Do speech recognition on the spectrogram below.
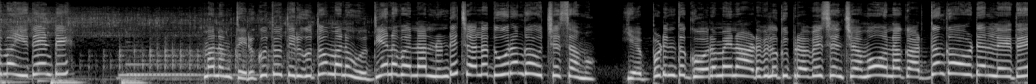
ముషికొత్తమ ఇదేంటి? మనం తిరుగుతూ తిరుగుతూ మన ఉద్యానవనం నుండి చాలా దూరంగా వచ్చేసాము. ఎప్పుడింత ఘోరమైన అడవిలోకి ప్రవేశించామో నాకు అర్థం కావటం లేదే.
